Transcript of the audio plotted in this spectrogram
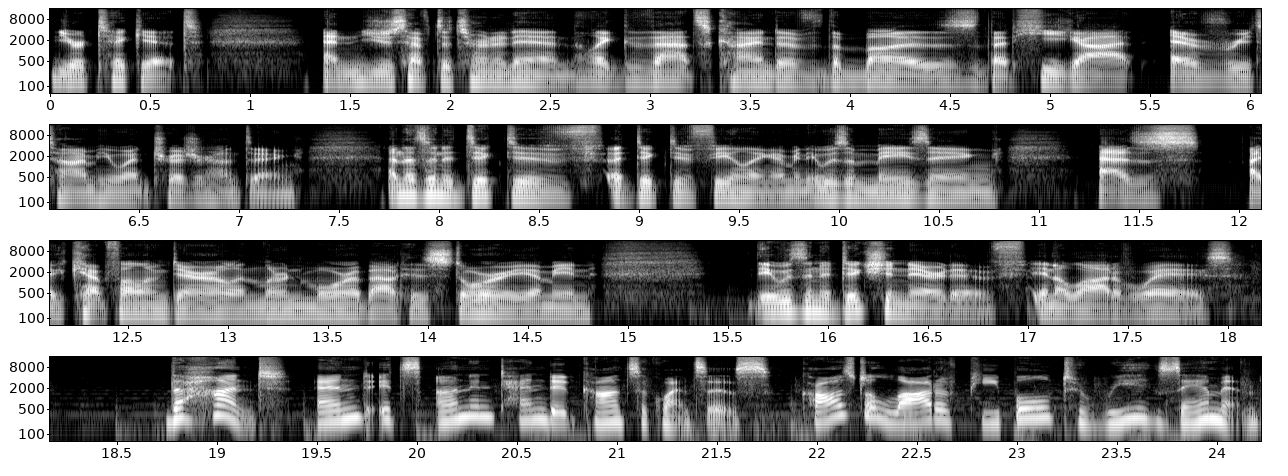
your ticket and you just have to turn it in. Like that's kind of the buzz that he got every time he went treasure hunting. And that's an addictive addictive feeling. I mean, it was amazing as I kept following Daryl and learned more about his story. I mean, it was an addiction narrative in a lot of ways. The hunt and its unintended consequences caused a lot of people to re examine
